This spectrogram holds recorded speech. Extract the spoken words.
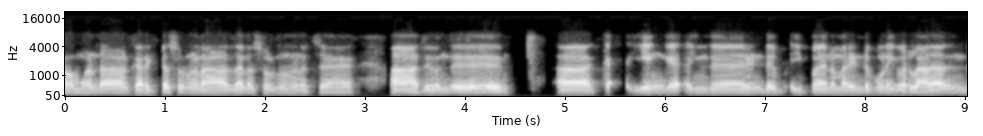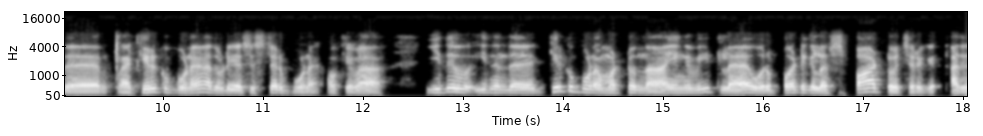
ஆமாண்டா. கரெக்டா சொன்னடா. அதானே சொல்லணும்னு நினைச்சேன். ஆஹ் அது வந்து எங்க இந்த ரெண்டு இப்ப நம்ம ரெண்டு பூனைக்கு வரலாம். அதாவது இந்த கிறுக்கு பூனை அதோடைய சிஸ்டர் பூனை. ஓகேவா இது இது இந்த கிறுக்கு பூனை மட்டும்தான் எங்க வீட்ல ஒரு பர்டிகுலர் ஸ்பாட் வச்சிருக்கு. அது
